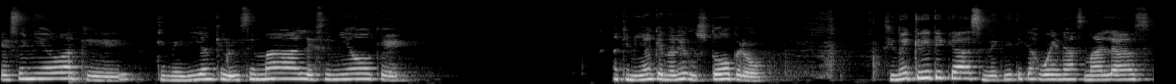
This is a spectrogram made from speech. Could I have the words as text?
ese miedo a que, que me digan que lo hice mal, ese miedo que, a que me digan que no les gustó, pero si no hay críticas, si no hay críticas buenas, malas,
